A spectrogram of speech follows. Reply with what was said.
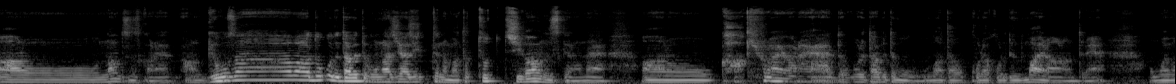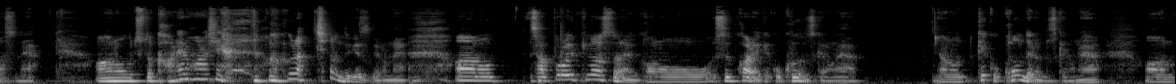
あのなんつうんですかね。あの餃子はどこで食べても同じ味っていうのはまたちょっと違うんですけどね。あのカキフライはねどこで食べてもまたこれはこれでうまいななんてね思いますね。あのちょっとカレーの話長くなっちゃうんですけどね。あの札幌行きますとねこのスープカレー結構食うんですけどね。あの結構混んでるんですけどね。あの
